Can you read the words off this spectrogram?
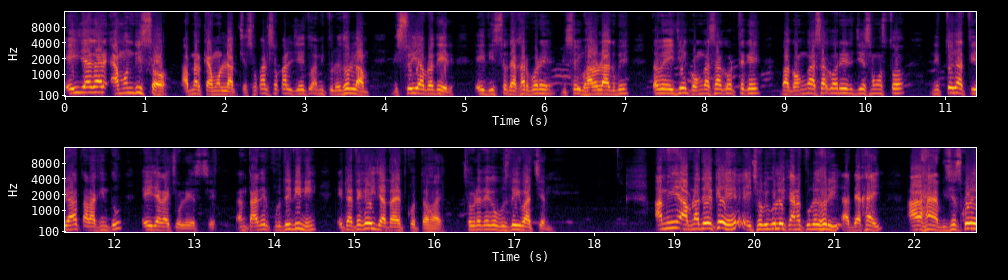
এই জায়গার এমন দৃশ্য আপনার কেমন লাগছে? সকাল সকাল যেহেতু আমি তুলে ধরলাম, নিশ্চয়ই আপনাদের এই দৃশ্য দেখার পরে নিশ্চয়ই ভালো লাগবে। তবে এই যে গঙ্গাসাগর থেকে বা গঙ্গাসাগরের যে সমস্ত নিত্যযাত্রীরা, তারা কিন্তু এই জায়গায় চলে এসছে। কারণ তাদের প্রতিদিনই এটা থেকেই যাতায়াত করতে হয়। ছবিটা দেখে বুঝতেই পারছেন। আমি আপনাদেরকে এই ছবিগুলো কেন তুলে ধরি আর দেখাই? আর হ্যাঁ বিশেষ করে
